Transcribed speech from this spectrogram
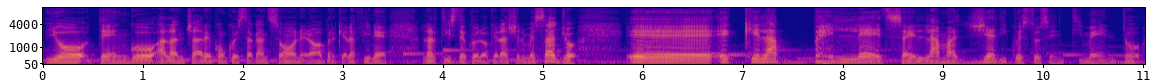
io tengo a lanciare con questa canzone, no? perché alla fine l'artista è quello che lascia il messaggio, eh, è che la bellezza e la magia di questo sentimento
